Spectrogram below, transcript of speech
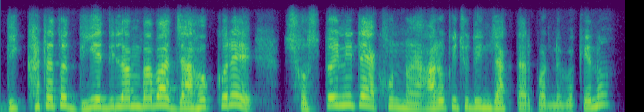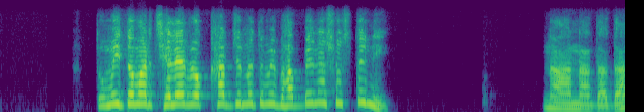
দীক্ষাটা তো দিয়ে দিলাম বাবা, যা হোক করে সস্তৈনীটা এখন নয়, আরও কিছুদিন যাক, তারপর নেব। কেন? তুমি তোমার ছেলের রক্ষার জন্য তুমি ভাববে না সস্তৈনী না না, দাদা।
